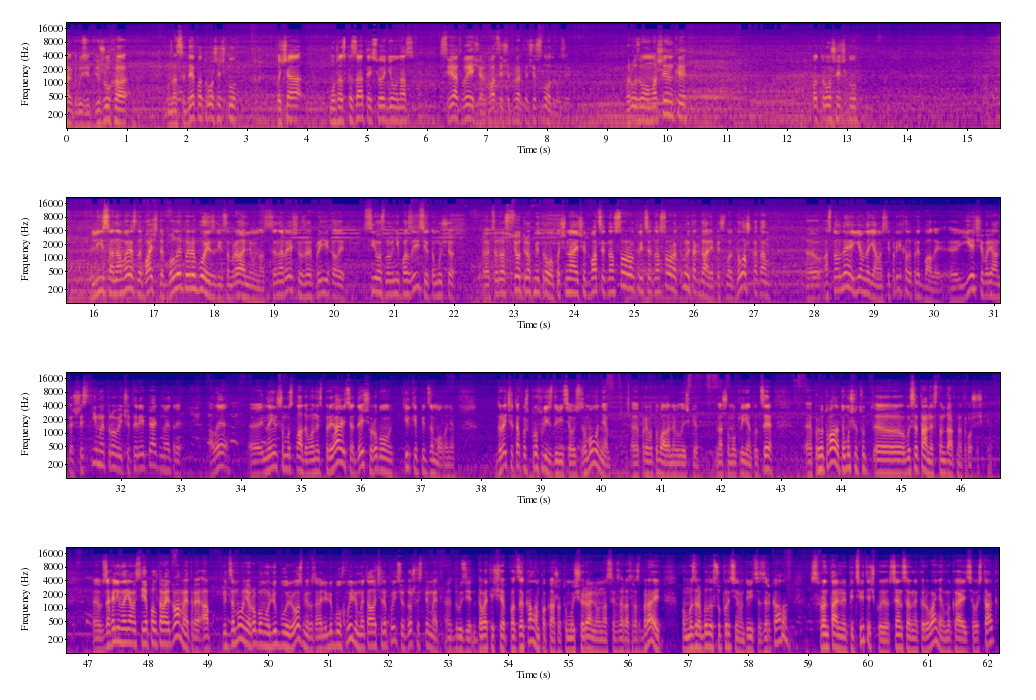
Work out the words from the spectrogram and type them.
Так, друзі, двіжуха у нас іде потрошечку. Хоча, можна сказати, сьогодні у нас свят вечір, 24 число, друзі. Грузимо машинки потрошечку. Ліса навезли, бачите, були перебої з лісом, реально у нас. Це нарешті вже приїхали всі основні позиції, тому що е, це у нас все трьохметрово, починаючи 20 на 40, 30 на 40, ну і так далі. Пішло дошка там. Е, Основне є в наявності. Приїхали, придбали. Е, Є ще варіанти 6-метрові, 4,5 метри, але е, на іншому складу вони зберігаються, дещо робимо тільки під замовлення. До речі, також про фліс, дивіться, ось замовлення приготували невеличке нашому клієнту. Це приготували, тому що тут висота нестандартна трошечки. Е, Взагалі в наявності є 1,5-2 метри, а під замовлення робимо будь-який розмір, взагалі любу хвилю, металочерепицю до 6 метрів. Е, Друзі, давайте ще по дзеркалам покажу, тому що реально у нас їх зараз розбирають. Бо ми зробили суперціну. Дивіться, дзеркала з фронтальною підсвіточкою, сенсорне керування вмикається ось так.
